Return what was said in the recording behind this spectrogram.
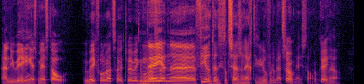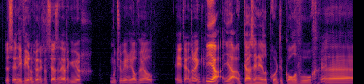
En die weging is meestal een week voor de wedstrijd, twee weken voor de Nee, wedstrijd? een eh, 24 tot 36 uur voor de wedstrijd Zo, meestal. oké. Ja. Dus in die 24 tot 36 uur moet ze weer heel veel eten en drinken. Ja, ja, ook daar zijn hele protocollen voor. Eh,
